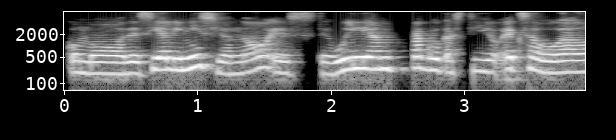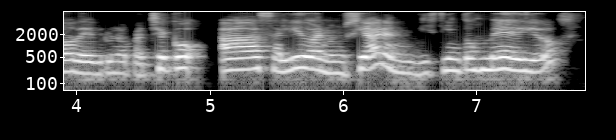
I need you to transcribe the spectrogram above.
como decía al inicio, ¿no? Este, William Paco Castillo, ex abogado de Bruno Pacheco, ha salido a anunciar en distintos medios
